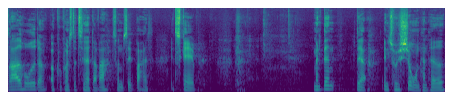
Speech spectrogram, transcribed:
drejede hovedet og, og kunne konstatere, at der var sådan set bare et, et skab. Men den der intuition, han havde,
